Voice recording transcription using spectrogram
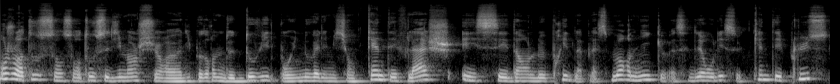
Bonjour à tous, on se retrouve ce dimanche sur euh, l'hippodrome de Deauville pour une nouvelle émission Quintet Flash et c'est dans le prix de la place Morny que va se dérouler ce Quintet Plus.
